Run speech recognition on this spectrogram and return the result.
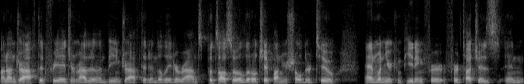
an undrafted free agent rather than being drafted in the later rounds puts also a little chip on your shoulder too. And when you're competing for for touches in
